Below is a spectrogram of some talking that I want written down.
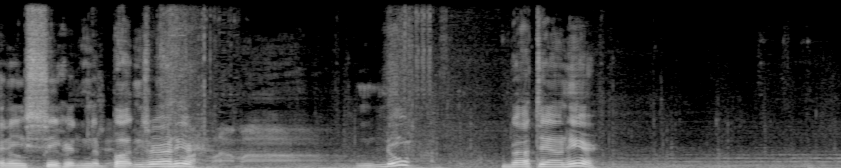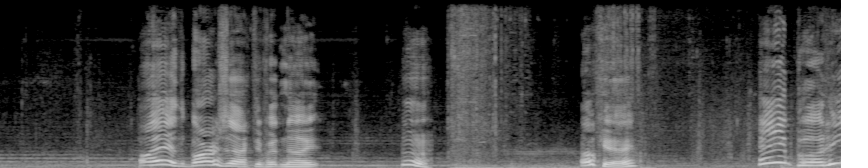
Any secret buttons around here? Nope. About down here. Oh, hey, the bar's active at night. Huh. Okay. Hey, buddy.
